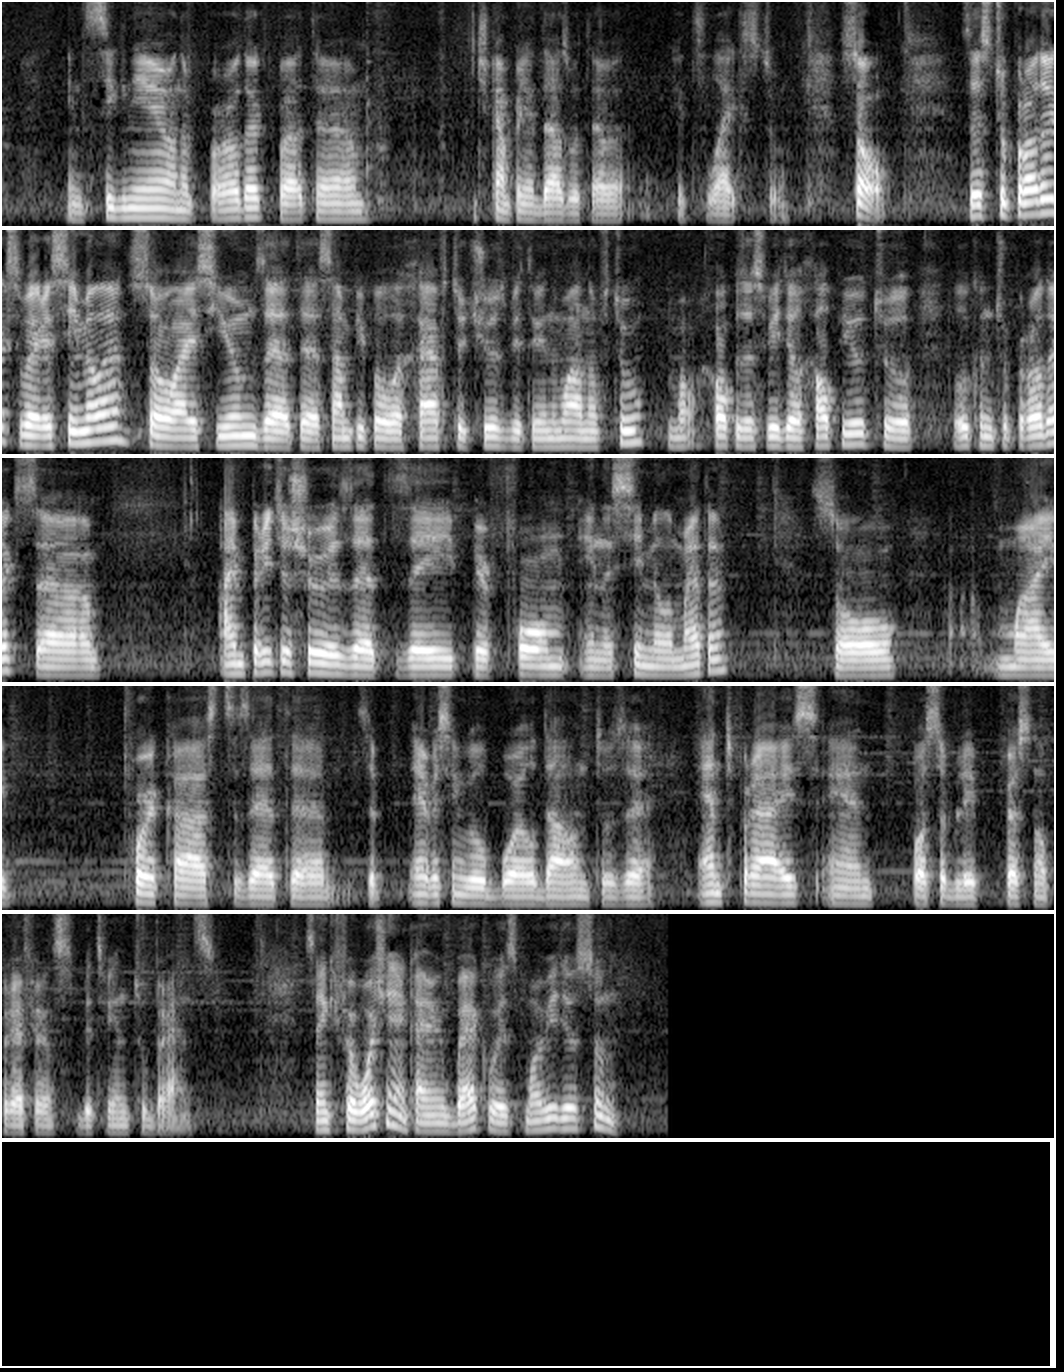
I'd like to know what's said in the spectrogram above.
insignia on a product but um, each company does whatever it likes to. So, these two products very similar, so I assume that uh, some people have to choose between one of two. Hope this video help you to look into products. Uh, I'm pretty sure that they perform in a similar manner, so my forecast that uh, the, everything will boil down to the end price and possibly personal preference between two brands. Thank you for watching and coming back with more videos soon.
